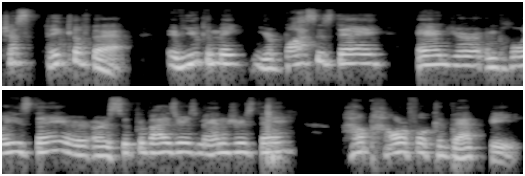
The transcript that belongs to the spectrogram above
Just think of that. if you can make your boss's day and your employee's day or, or supervisor's manager's day, how powerful could that be?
